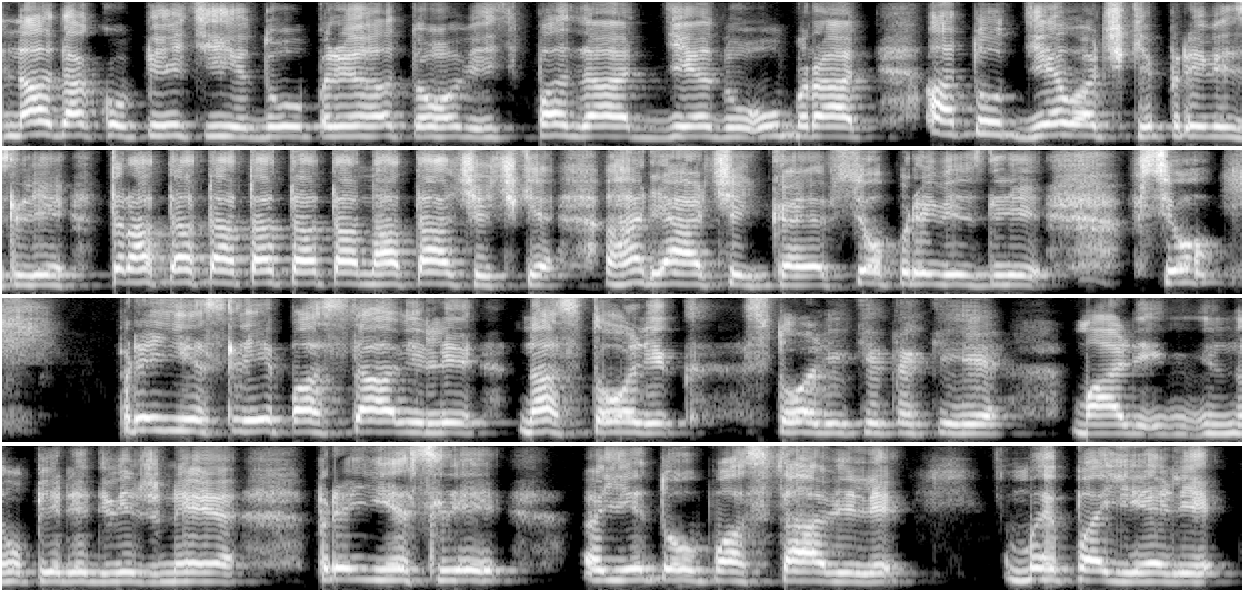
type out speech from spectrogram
надо купить еду, приготовить, подать деду, убрать. А тут девочки привезли, тра-та-та-та-та-та на тачечке, горяченькое, все привезли, все принесли, поставили на столик, столики такие маленькие, ну, передвижные, принесли, еду поставили, мы поели,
